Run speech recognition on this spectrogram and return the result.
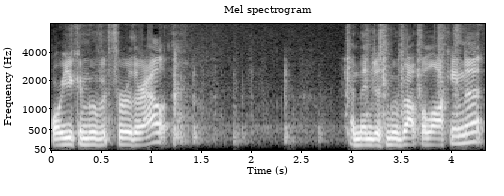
Or you can move it further out and then just move out the locking nut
